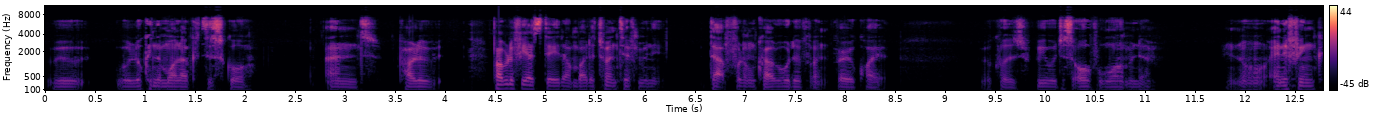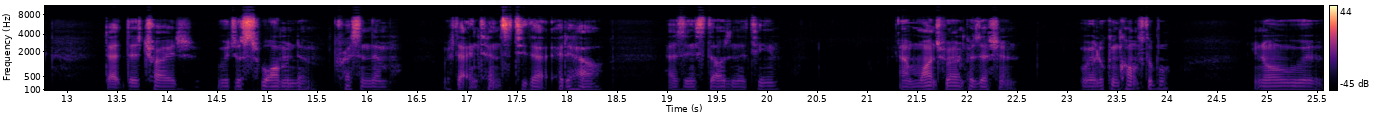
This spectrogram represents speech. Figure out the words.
we were looking the more likely to score, and probably, probably if he had stayed on by the 20th minute, that Fulham crowd would have went very quiet because we were just overwhelming them. You know, anything that they tried, we were just swarming them, pressing them with that intensity that Eddie Howe has instilled in the team. And once we're in possession, we're looking comfortable. You know, we're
